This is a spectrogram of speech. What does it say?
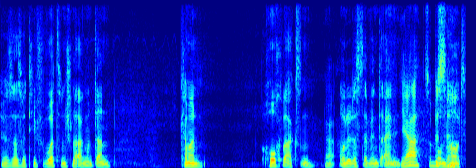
Das heißt, wir tiefe Wurzeln schlagen und dann kann man hochwachsen, Ja. ohne dass der Wind einen Ja, so ein bisschen, umhaut.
